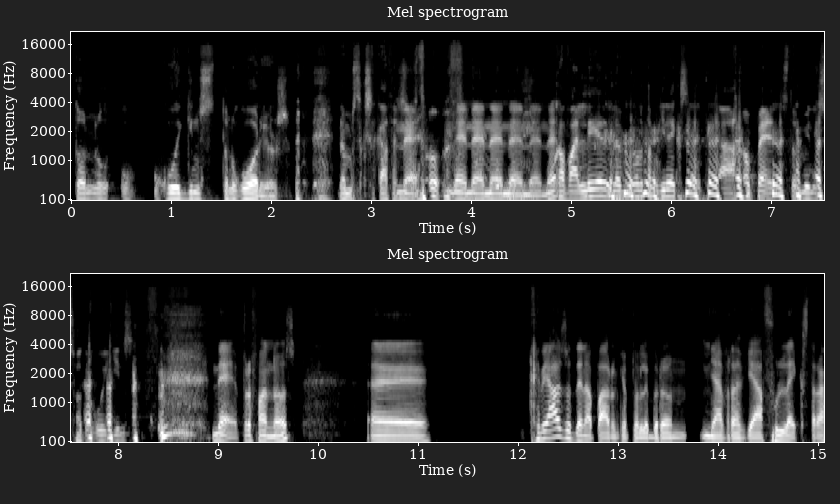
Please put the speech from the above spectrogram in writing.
τον Wiggins των Warriors. να είμαστε ξεκάθαροι ναι, αυτό. ναι, ναι, ναι, ναι, ναι, ναι. Ο Καβαλίερ Λεμπρόν τον γίνει εξαιρετικά απέναντι στο Minnesota Wiggins. ναι, προφανώς. Ε, χρειάζονται να πάρουν και από το LeBron μια βραδιά full extra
